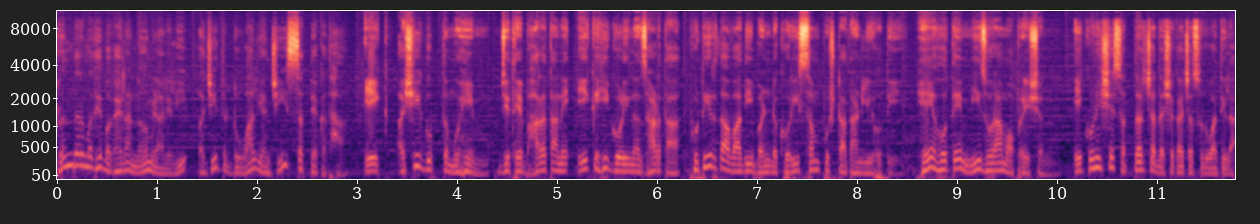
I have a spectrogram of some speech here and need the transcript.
धुरंदरमध्ये बघायला न मिळालेली अजित डोवाल यांची सत्यकथा. एक अशी गुप्त मोहीम जिथे भारताने एकही गोळी न झाडता फुटीरतावादी बंडखोरी संपुष्टात आणली होती. हे होते मिझोराम ऑपरेशन. एकोणीसशे सत्तरच्या दशकाच्या सुरुवातीला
